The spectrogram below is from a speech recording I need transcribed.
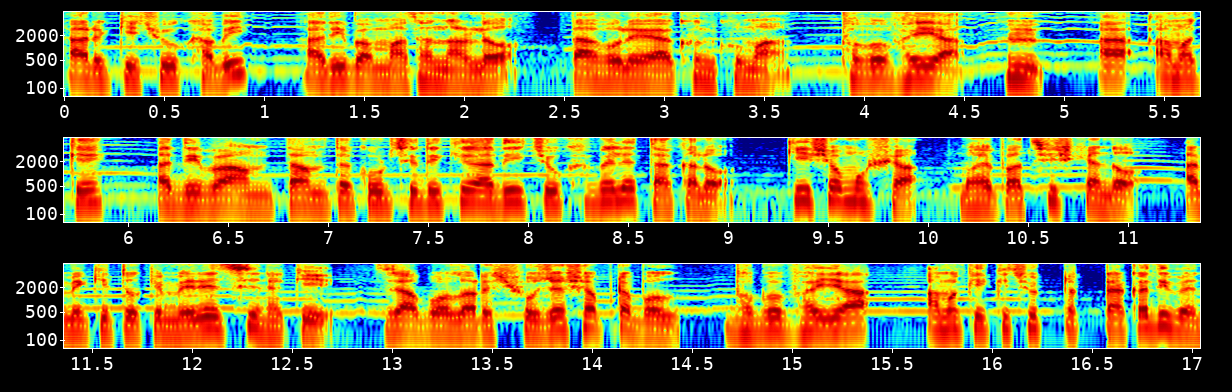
আর কিছু খাবি? আদিবা মাথা নাড়লো। তাহলে এখন ঘুমা। বাবা ভাইয়া, হুম আমাকে আমাকে আদিবা আমতা আমতা করছি দেখে আদি চোখ মেলে তাকালো। কি সমস্যা? ভয় পাচ্ছিস কেন? আমি কি তোকে মেরেছি নাকি? যা বলার সোজা সাপটা বল। বাবা ভাইয়া, আমাকে কিছু টাকা দিবেন?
